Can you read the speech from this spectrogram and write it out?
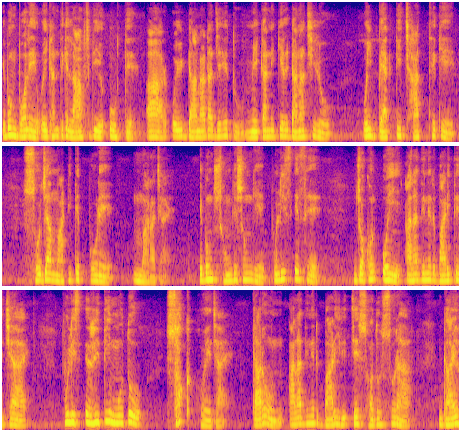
এবং বলে, ওইখান থেকে লাফ দিয়ে উঠতে আর ওই ডানাটা যেহেতু মেকানিক্যাল ডানা ছিল ওই ব্যক্তি ছাদ থেকে সোজা মাটিতে পড়ে মারা যায়। এবং সঙ্গে সঙ্গে পুলিশ এসে যখন ওই আলাদিনের বাড়িতে যায়, পুলিশ রীতিমতো শক হয়ে যায়। কারণ আলাদিনের বাড়ির যে সদস্যরা গায়েব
